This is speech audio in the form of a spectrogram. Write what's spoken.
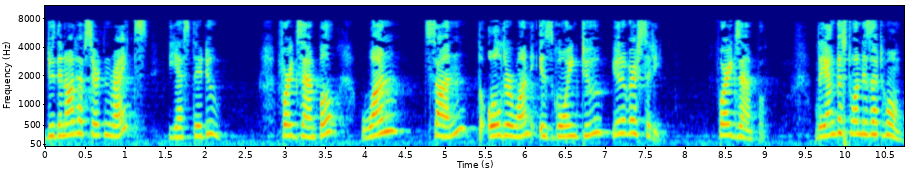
Do they not have certain rights? Yes, they do. For example, one son, the older one, is going to university. For example, the youngest one is at home.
